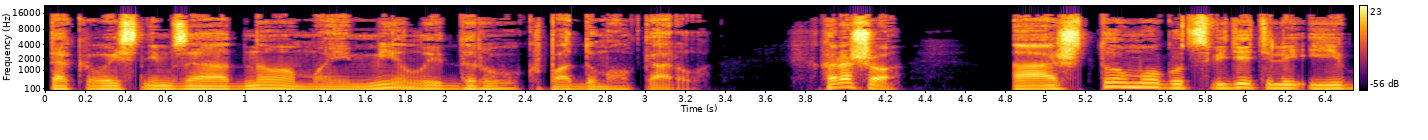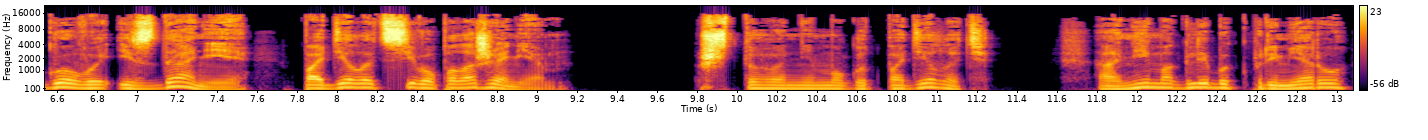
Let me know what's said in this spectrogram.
«Так вы с ним заодно, мой милый друг», — подумал Карл. «Хорошо. А что могут свидетели Иеговы из Дании поделать с его положением?» «Что они могут поделать? Они могли бы, к примеру,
